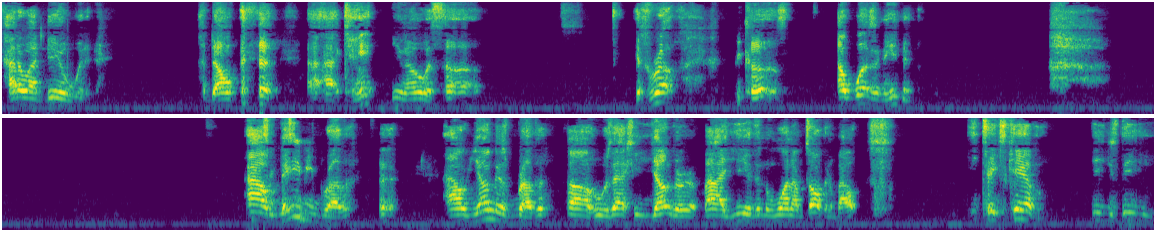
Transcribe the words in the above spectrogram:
how do I deal with it? I don't. I, I, can't. You know, it's uh, it's rough because I wasn't here. Our baby brother, our youngest brother, uh, who was actually younger by a year than the one I'm talking about, he takes care of him. He's the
